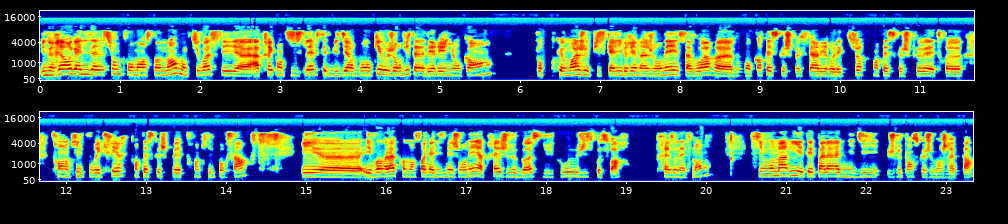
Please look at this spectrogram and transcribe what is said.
une réorganisation pour moi en ce moment. Donc tu vois, c'est après quand il se lève, c'est de lui dire bon ok aujourd'hui tu as des réunions quand? Pour que moi je puisse calibrer ma journée et savoir euh, bon quand est-ce que je peux faire les relectures, quand est-ce que je peux être euh, tranquille pour écrire, quand est-ce que je peux être tranquille pour ça. Et, euh, et voilà comment s'organisent mes journées. Après, je bosse du coup jusqu'au soir, très honnêtement. Si mon mari était pas là le midi, je pense que je mangerais pas.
